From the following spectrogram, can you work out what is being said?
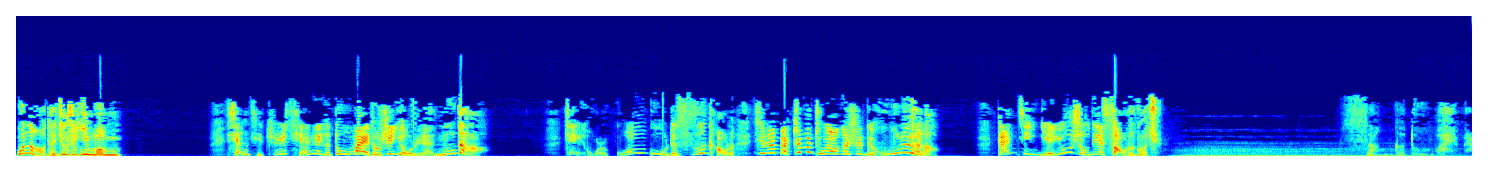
我脑袋就是一懵，想起之前那个洞外头是有人的，这会儿光顾着思考了，竟然把这么重要的事给忽略了，赶紧也用手电扫了过去。三个洞外面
